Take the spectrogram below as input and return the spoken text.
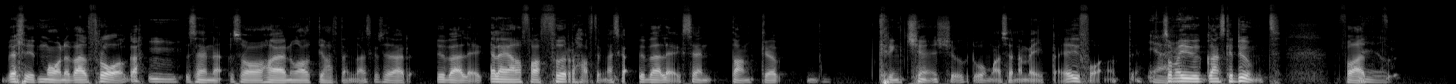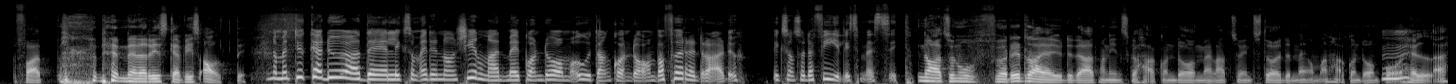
väldigt mån över att fråga. Mm. Sen så har jag nog alltid haft en ganska sådär överläg, eller i alla fall förr haft en ganska överlägsen tanke kring könssjukdomar sen när mig kan jag ju få någonting. Ja. Som är ju ganska dumt. För att, ja, för att den där risken finns alltid. No, men tycker du att det är, liksom, är det någon skillnad med kondom och utan kondom? Vad föredrar du? Liksom sådär filismässigt? No, alltså nu föredrar jag ju det där att man inte ska ha kondom, men alltså inte stör det mig om man har kondom på mm. heller.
